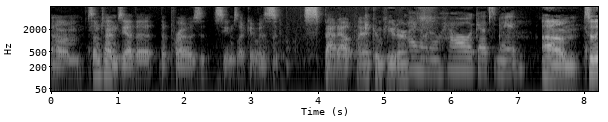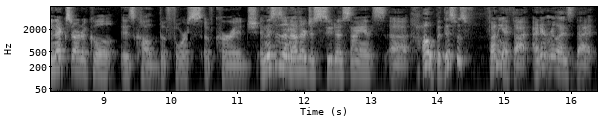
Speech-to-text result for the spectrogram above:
Um, sometimes, yeah, the the prose seems like it was spat out by a computer. I don't know how it gets made. Um, so the next article is called "The Force of Courage," and this is another just pseudoscience. Uh, oh, but this was funny. I thought I didn't realize that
